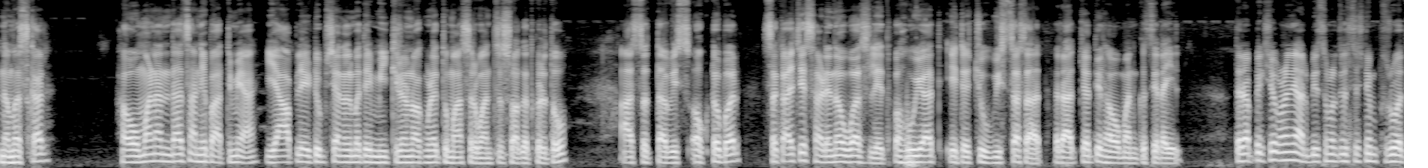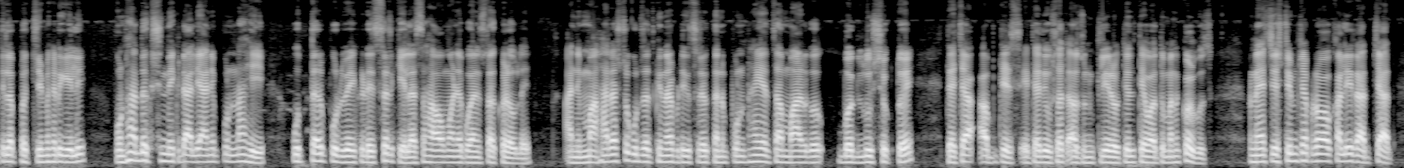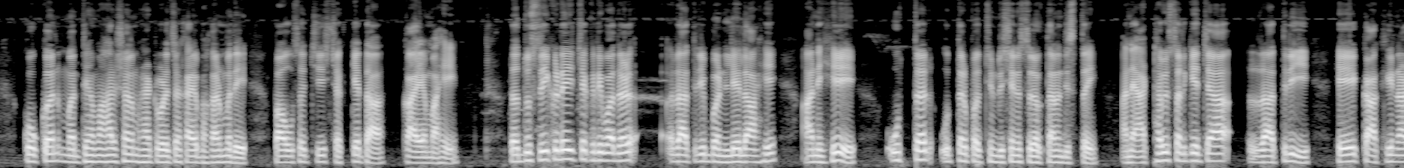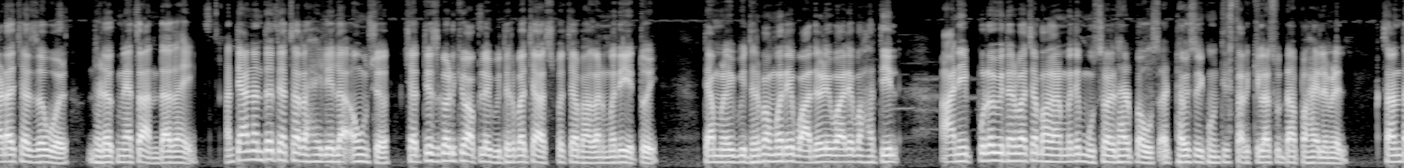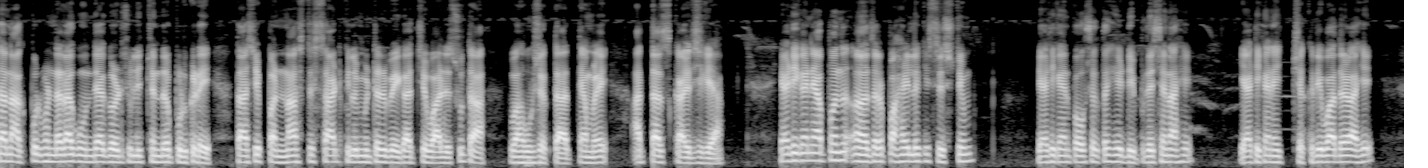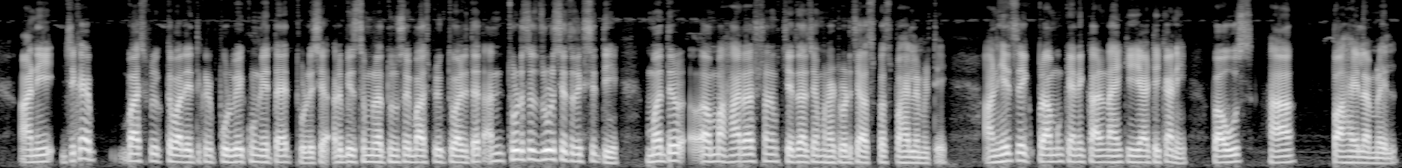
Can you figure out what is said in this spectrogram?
नमस्कार. हवामान अंदाज आणि बातम्या या आपल्या यूट्यूब चॅनलमध्ये मी किरण वाघमळे तुम्हा सर्वांचं स्वागत करतो. आज सत्तावीस ऑक्टोबर सकाळचे साडेनऊ वाजलेत. पाहूयात येत्या चोवीस तासात राज्यातील हवामान कसे राहील. तर अपेक्षेप्रमाणे अरबी समुद्रातील सिस्टीम सुरुवातीला पश्चिमेकडे गेली पुन्हा दक्षिणेकडे आली आणि पुन्हाही उत्तर पूर्वेकडे सरकेल असं हवामान विभागानुसार कळवलं आहे आणि महाराष्ट्र गुजरात किनारपट्टी सरकताना पुन्हा याचा मार्ग बदलू शकतोय. त्याच्या अपडेट्स येत्या दिवसात अजून क्लिअर होतील तेव्हा तुम्हाला कळवूच. पण या सिस्टीमच्या प्रभावाखाली राज्यात कोकण मध्य महाराष्ट्र आणि मराठवाड्याच्या काही भागांमध्ये पावसाची शक्यता कायम आहे. तर दुसरीकडे चक्रीवादळ रात्री बनलेलं आहे आणि हे उत्तर उत्तर पश्चिम दिशेने सरकताना दिसतंय. आणि अठ्ठावीस तारखेच्या रात्री हे काकीनाडाच्या जवळ धडकण्याचा अंदाज आहे. आणि त्यानंतर त्याचा राहिलेला अंश छत्तीसगड किंवा आपल्या विदर्भाच्या आसपासच्या भागांमध्ये येतोय. त्यामुळे विदर्भामध्ये वादळी वारे वाहतील आणि पूर्व विदर्भाच्या भागांमध्ये मुसळधार पाऊस अठ्ठावीस एकोणतीस तारखेला सुद्धा पाहायला मिळेल. साधारणतः नागपूर भंडारा गोंदिया गडचिरोली चंद्रपूरकडे ताशे पन्नास ते साठ किलोमीटर वेगाचे वारे सुद्धा वाहू शकतात. त्यामुळे आत्ताच काळजी घ्या. या ठिकाणी आपण जर पाहिलं की सिस्टीम या ठिकाणी पाहू शकता हे डिप्रेशन आहे. या ठिकाणी चक्रीवादळ आहे. आणि जे काय बाष्पयुक्त वारे तिकडे पूर्वेकडून येत आहेत थोडेसे अरबी समुद्रातून बाष्पयुक्त वारे येत आहेत आणि थोडंसं जूळ क्षेत्रिक स्थिती मध्य महाराष्ट्र आणि क्षेत्राच्या मराठवाड्याच्या आसपास पाहायला मिळते. आणि हेच एक प्रामुख्याने कारण आहे की या ठिकाणी पाऊस हा पाहायला मिळेल.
